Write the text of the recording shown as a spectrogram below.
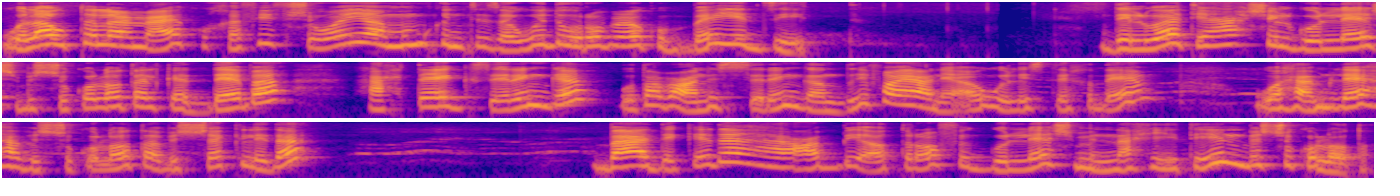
ولو طلع معاكم خفيف شوية ممكن تزودوا ربع كوباية زيت. دلوقتي هحشي الجلاش بالشوكولاتة الكدابة هحتاج سرنجة وطبعا السرنجة نضيفة يعني أول استخدام وهملاها بالشوكولاتة بالشكل ده. بعد كده هعبي أطراف الجلاش من ناحيتين بالشوكولاتة.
